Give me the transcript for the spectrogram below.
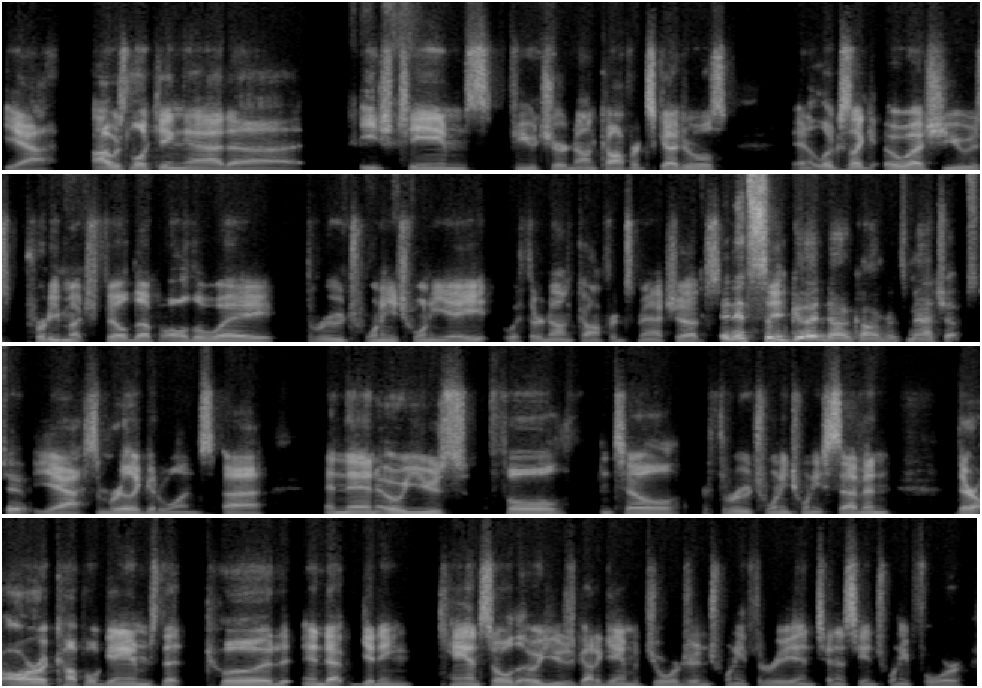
yeah, I was looking at uh, each team's future non-conference schedules, and it looks like OSU is pretty much filled up all the way through 2028 with their non-conference matchups, and it's some it, good non-conference matchups too. Yeah, some really good ones. Uh, and then OU's full until through 2027 there are a couple games that could end up getting canceled. OU's got a game with Georgia in 23 and Tennessee in 24.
